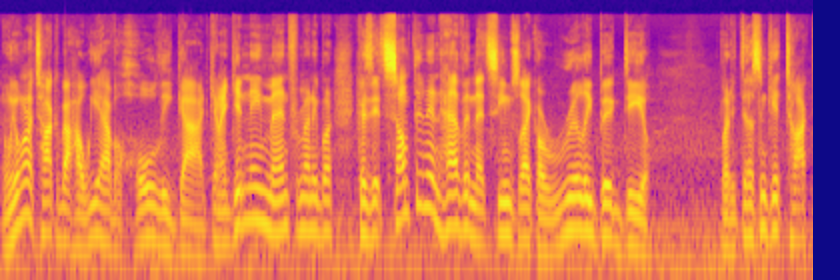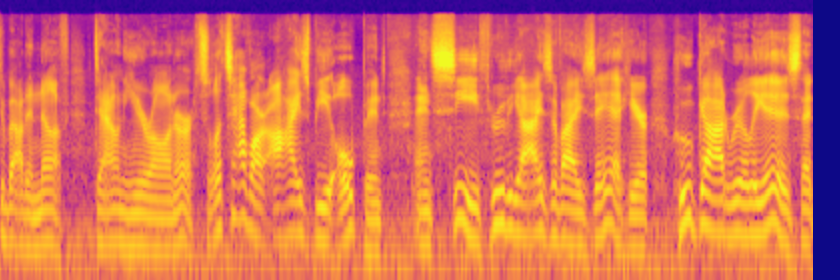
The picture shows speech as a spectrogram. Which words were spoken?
and we want to talk about how we have a holy God. Can I get an amen from anybody? Because it's something in heaven that seems like a really big deal, but it doesn't get talked about enough down here on earth. So let's have our eyes be opened and see through the eyes of Isaiah here who God really is. That,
